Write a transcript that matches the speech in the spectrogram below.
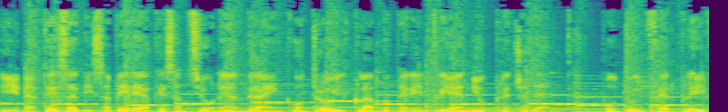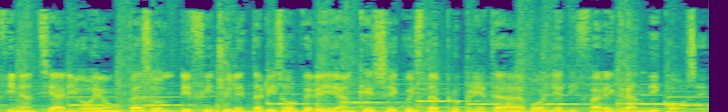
in attesa di sapere a che sanzione andrà incontro il club per il triennio precedente. Punto il fair play finanziario è un puzzle difficile da risolvere e anche se questa proprietà ha voglia di fare grandi cose,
